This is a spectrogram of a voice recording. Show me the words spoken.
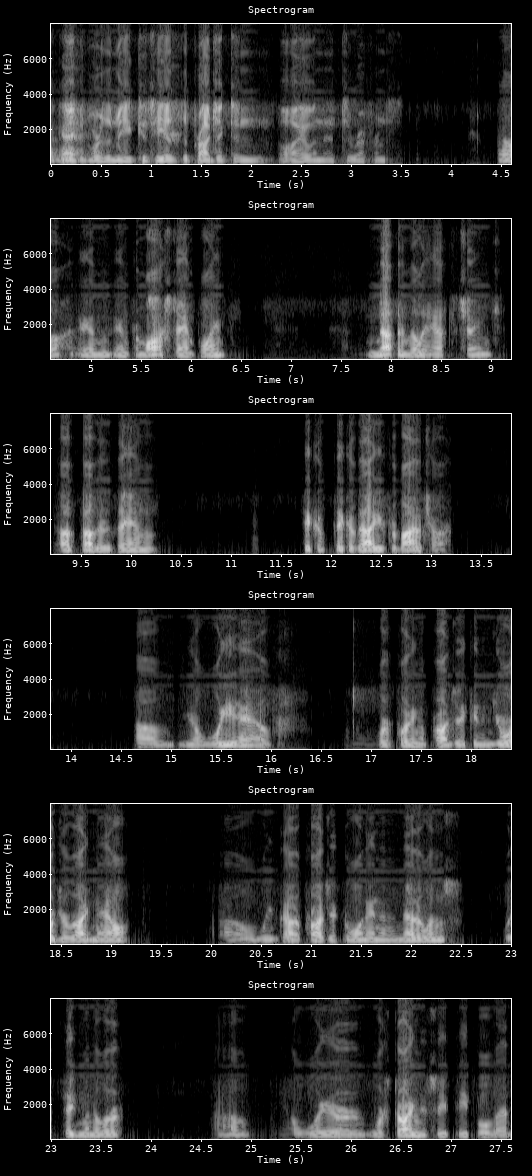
okay. a little bit more than me because he has the project in Ohio and that's a reference. Well, and, and from our standpoint, nothing really has to change other than pick a pick a value for biochar. Um, you know, we have we're putting a project in, in Georgia right now. Uh, we've got a project going in in the Netherlands with pig manure. Um, we're we're starting to see people that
